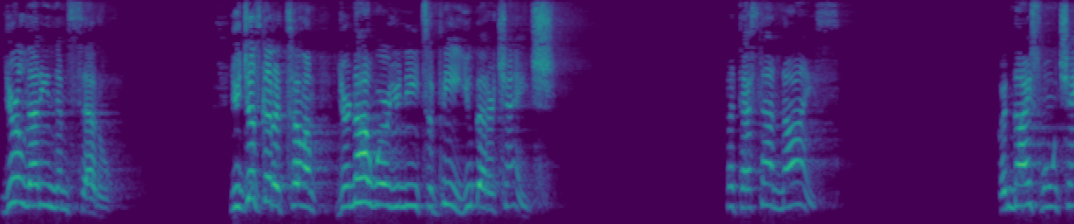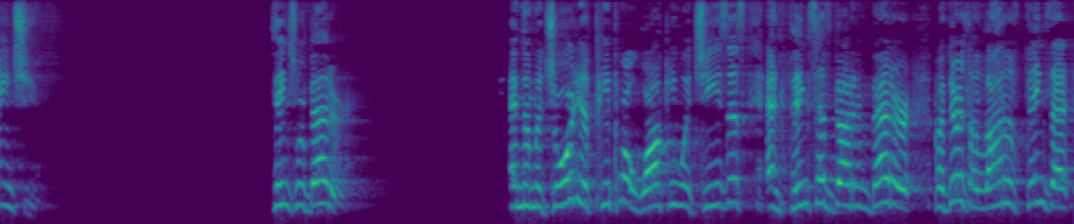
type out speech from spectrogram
You're letting them settle. You just gotta tell them, you're not where you need to be. You better change. But that's not nice. But nice won't change you. Things were better. And the majority of people are walking with Jesus and things have gotten better, but there's a lot of things that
